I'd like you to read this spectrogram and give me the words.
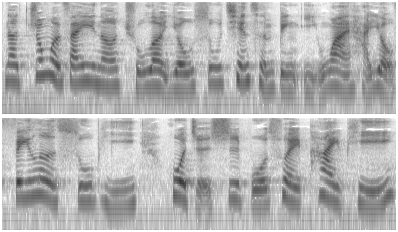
那中文翻译呢？除了油酥千层饼以外，还有菲乐酥皮或者是薄脆派皮。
